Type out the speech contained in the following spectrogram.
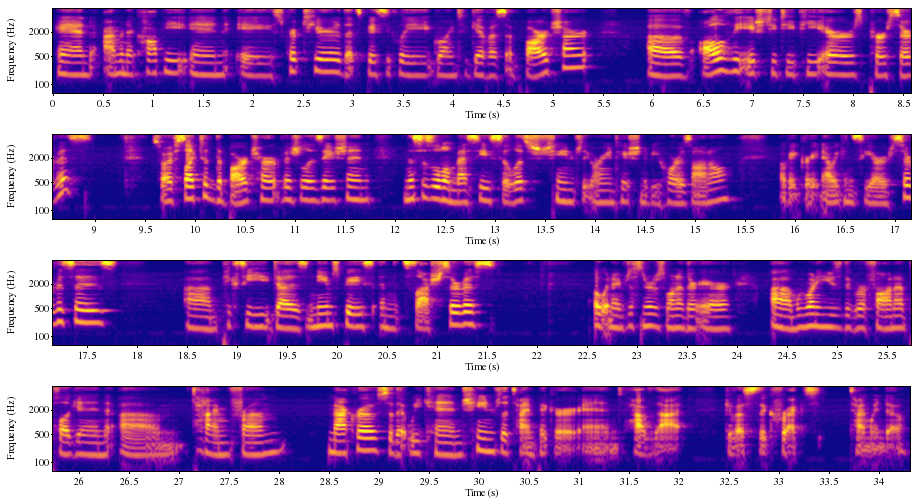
And I'm going to copy in a script here that's basically going to give us a bar chart of all of the HTTP errors per service. So I've selected the bar chart visualization, and this is a little messy, so let's change the orientation to be horizontal. Okay, great. Now we can see our services. Um, Pixie does namespace and slash service. Oh, and I've just noticed one other error. Um, we want to use the Grafana plugin um, time from macro so that we can change the time picker and have that give us the correct time window.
